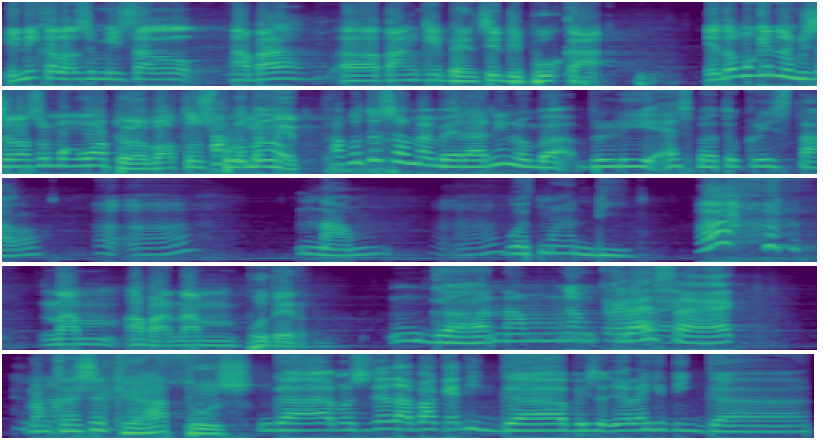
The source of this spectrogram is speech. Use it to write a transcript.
Ini kalau semisal apa eh, tangki bensin dibuka, itu mungkin bisa langsung menguap dalam waktu 10 Aku tuh- menit. aku tuh sampai belani loh mbak beli es batu kristal. Heeh. enam buat mandi. 6 apa? 6 butir. Enggak, enam Enam kresek. kresek. 6 kresek gadus. Enggak, maksudnya tak pakai tiga, besoknya lagi tiga.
